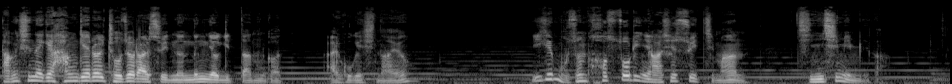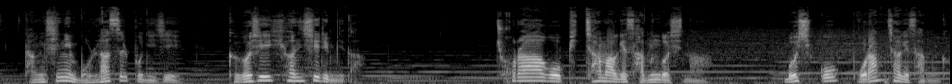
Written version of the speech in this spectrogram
당신에게 한계를 조절할 수 있는 능력이 있다는 것 알고 계시나요? 이게 무슨 헛소리냐 하실 수 있지만 진심입니다. 당신이 몰랐을 뿐이지 그것이 현실입니다. 초라하고 비참하게 사는 것이나 멋있고 보람차게 사는 것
